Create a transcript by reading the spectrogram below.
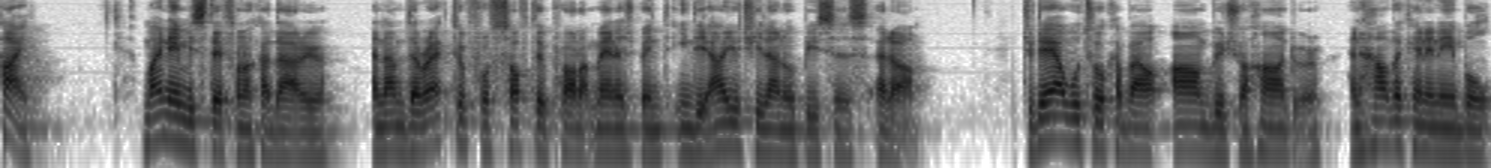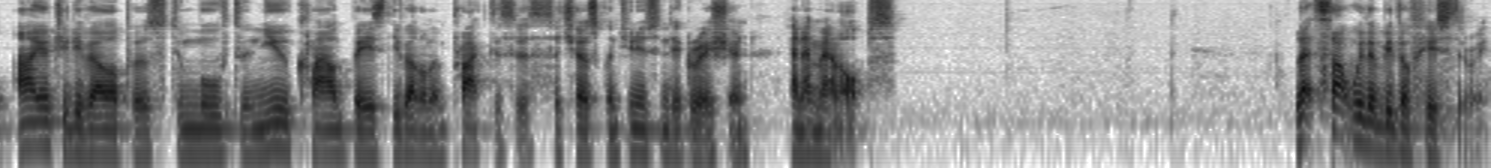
Hi, my name is Stefano Cadario, and I'm Director for Software Product Management in the IoT Line business at Arm. Today I will talk about ARM Virtual Hardware and how they can enable IoT developers to move to new cloud-based development practices such as continuous integration and MLOps. Let's start with a bit of history.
